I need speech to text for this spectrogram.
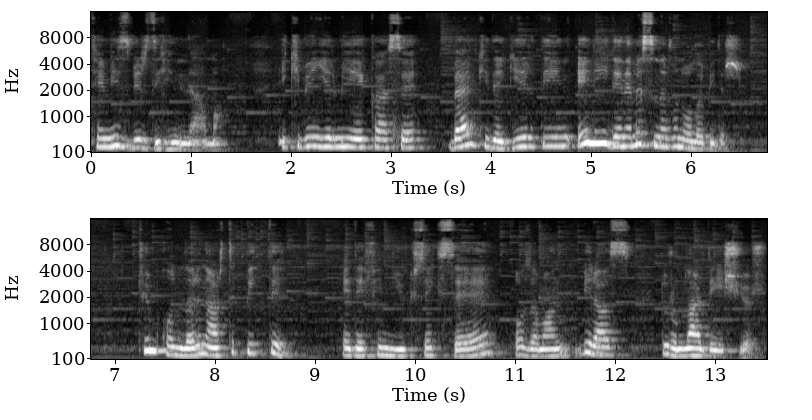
Temiz bir zihinle ama. 2020 YKS belki de girdiğin en iyi deneme sınavın olabilir. Tüm konuların artık bitti. Hedefin yüksekse o zaman biraz durumlar değişiyor.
